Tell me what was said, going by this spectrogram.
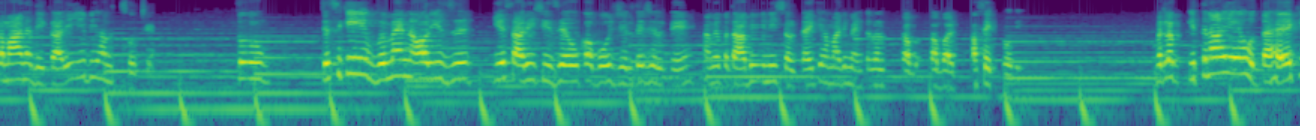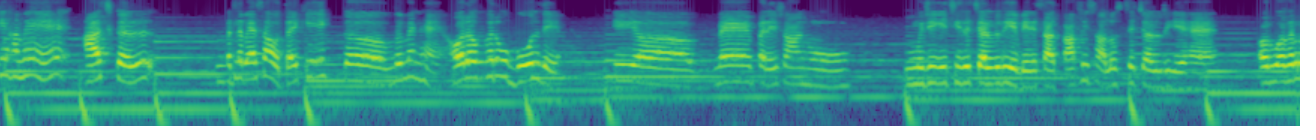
समान अधिकार है ये भी हम सोचे। तो जैसे कि वुमेन और ये सारी चीज़ें का बोझ झेलते झेलते हमें पता भी नहीं चलता है कि हमारी मेंटल हेल्थ कब अफेक्ट हो रही मतलब इतना ये होता है कि हमें आजकल मतलब ऐसा होता है कि एक वुमेन है और अगर वो बोल दे कि आ, मैं परेशान हूँ मुझे ये चीज़ें चल रही है मेरे साथ काफ़ी सालों से चल रही है और वो अगर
